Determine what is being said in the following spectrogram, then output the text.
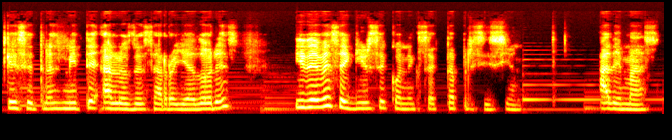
que se transmite a los desarrolladores y debe seguirse con exacta precisión. Además,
